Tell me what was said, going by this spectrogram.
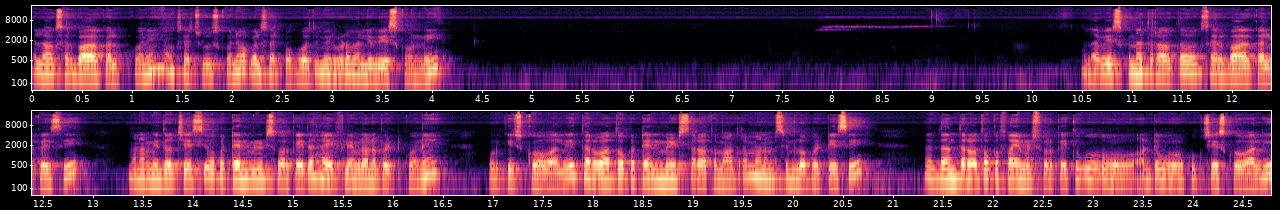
ఇలా ఒకసారి బాగా కలుపుకొని ఒకసారి చూసుకొని ఒకవేళ సరిపోకపోతే మీరు కూడా మళ్ళీ వేసుకోండి. అలా వేసుకున్న తర్వాత ఒకసారి బాగా కలిపేసి మనం ఇది వచ్చేసి ఒక టెన్ మినిట్స్ వరకు అయితే హై ఫ్లేమ్లోనే పెట్టుకొని ఉడికించుకోవాలి. తర్వాత ఒక టెన్ మినిట్స్ తర్వాత మాత్రం మనం సిమ్లో పెట్టేసి దాని తర్వాత ఒక ఫైవ్ మినిట్స్ వరకు అయితే అంటే కుక్ చేసుకోవాలి.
